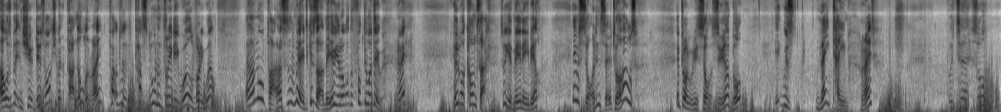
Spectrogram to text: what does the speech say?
I was a bit unsure to So I actually went to Pat Nolan, right? Pat, Pat's known in 3D world very well. And I'm not Pat. I said, mate, give that a name, you know, what the fuck do I do, right? Who do I contact? So he gave me an email. It was sorted instead of 12 hours. It probably would have been sorted sooner, but it was night time, right? But uh, so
